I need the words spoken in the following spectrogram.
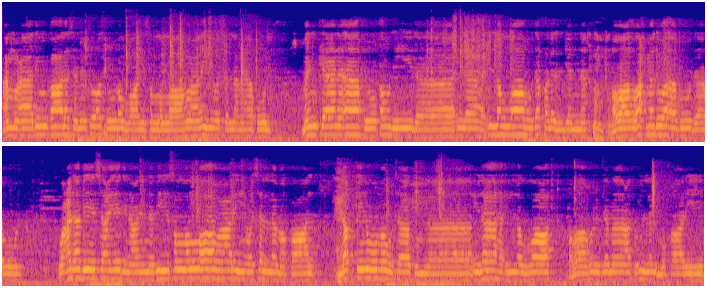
عن معاذ قال سمعت رسول الله صلى الله عليه وسلم يقول من كان آخر قوله لا إله إلا الله دخل الجنة؟ رواه أحمد وأبو داود. وعن أبي سعيد عن النبي صلى الله عليه وسلم قال لقنوا موتاكم لا إله إلا الله. رواه الجماعة إلا البخاري.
